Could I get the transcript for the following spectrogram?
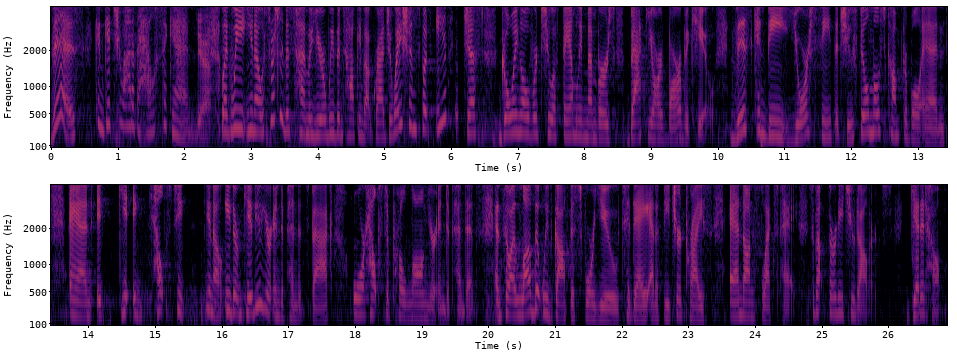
This can get you out of the house again. Yeah. Like we, you know, especially this time of year, we've been talking about graduations, but even just going over to a family member's backyard barbecue. This can be your seat that you feel most comfortable in, and it, it helps to you know, either give you your independence back or helps to prolong your independence. And so I love that we've got this for you today at a featured price and on FlexPay. It's about $32. Get it home,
